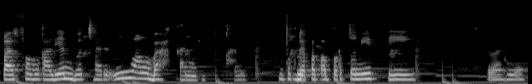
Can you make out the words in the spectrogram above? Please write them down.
platform kalian buat cari uang bahkan gitu kan. Untuk dapat opportunity istilahnya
